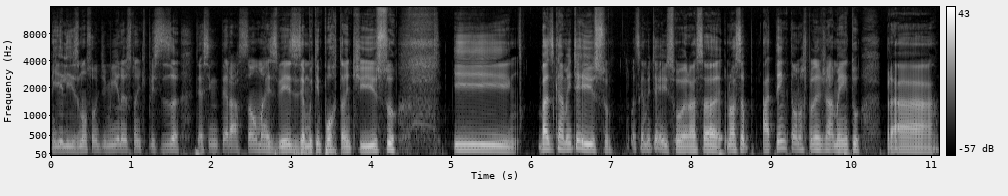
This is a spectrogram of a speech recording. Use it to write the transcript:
e eles não são de Minas, então a gente precisa ter essa interação mais vezes, é muito importante isso. E basicamente é isso. Basicamente é isso. Nossa, nossa, até então, nosso planejamento para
